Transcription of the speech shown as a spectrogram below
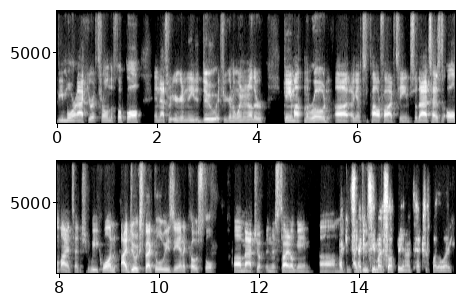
be more accurate throwing the football, and that's what you're going to need to do if you're going to win another game on the road uh, against the Power Five team. So that has all my attention. Week one, I do expect the Louisiana Coastal uh, matchup in this title game. Um, I can I, I can see myself being on Texas, by the way.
